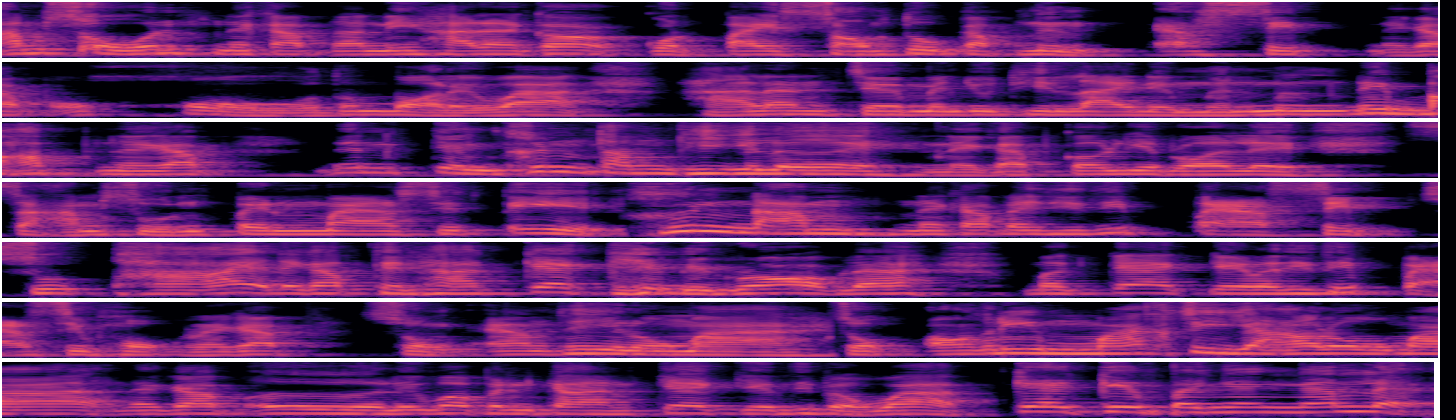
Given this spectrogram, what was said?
3-0 นะครับตอนนี้ฮาแลนด์ก็กดไป 2ตัวกับ1แอสซิสต์นะครับ โอ้โห ต้องบอกเลยว่าฮาแลนด์เจอแมนยูทีไรเนี่ยเหมือนมึงได้บัฟนะครับ เล่นเก่งขึ้นทันทีเลยนะครับ ก็เรียบร้อยเลย 3-0 เป็นแมนซิตี้ขึ้นนำนะครับในทีที่ 80 สุดท้ายนะครับ เทนฮาแก้เกมอีกรอบนะ มาแก้เกมในทีที่ 86 นะครับ ส่งแอนที่ลงมา ส่งอองรีมาร์คที่ยาวลงมานะครับ เออ เรียกว่าเป็นการแก้เกมที่แบบว่า แก้เกมไปงั้นๆแหละ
